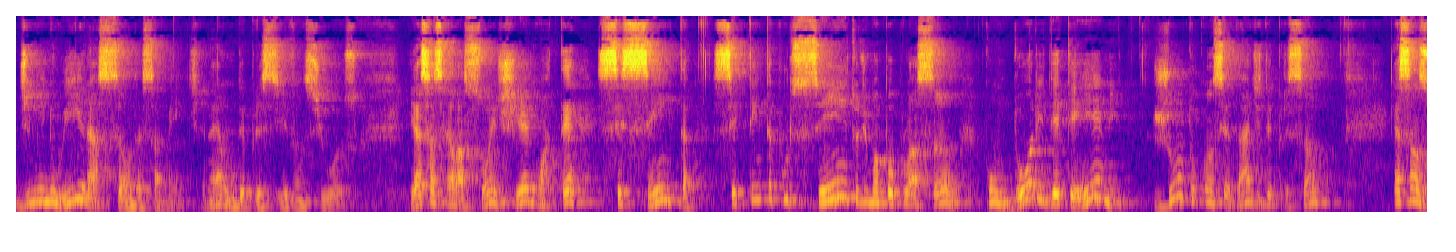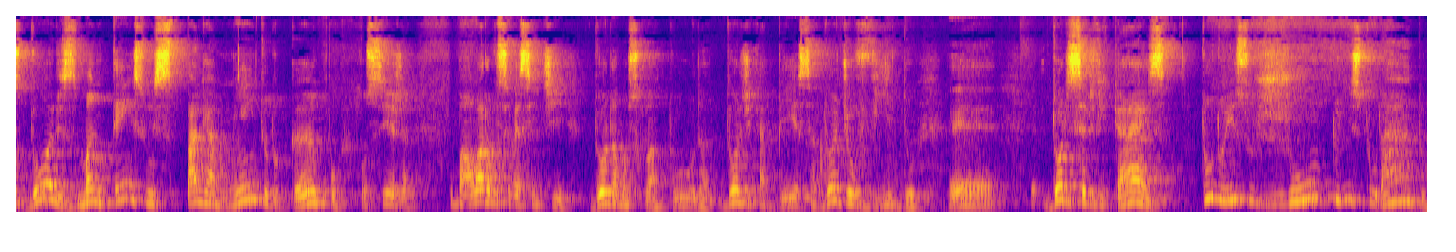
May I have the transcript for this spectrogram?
diminuir a ação dessa mente, né? Um depressivo ansioso. E essas relações chegam até 60, 70% de uma população com dor e DTM, junto com ansiedade e depressão. Essas dores mantêm-se um espalhamento do campo, ou seja, uma hora você vai sentir dor na musculatura, dor de cabeça, dor de ouvido, é, dores cervicais, tudo isso junto e misturado,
